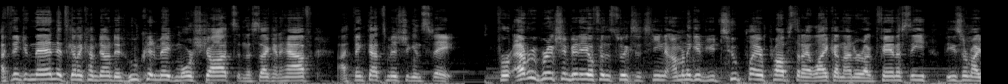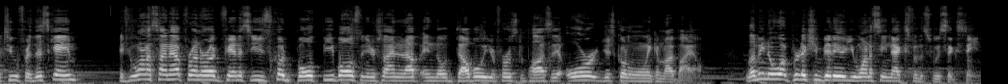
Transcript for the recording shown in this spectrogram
I think in the it's going to come down to who can make more shots in the second half. I think that's Michigan State. For every prediction video for this Sweet 16, I'm going to give you two player props that I like on Underdog Fantasy. These are my two for this game. If you want to sign up for Underdog Fantasy, use code both B-balls when you're signing up and they'll double your first deposit or just go to the link in my bio. Let me know what prediction video you want to see next for the Sweet 16.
